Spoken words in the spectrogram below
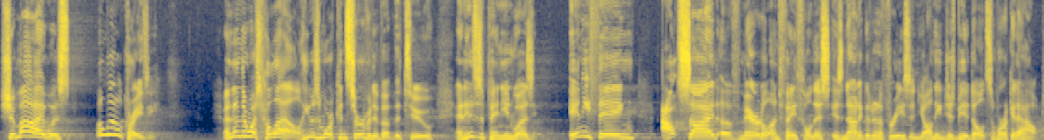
Shammai was a little crazy. And then there was Hillel. He was more conservative of the two. And his opinion was anything outside of marital unfaithfulness is not a good enough reason. Y'all need to just be adults and work it out.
